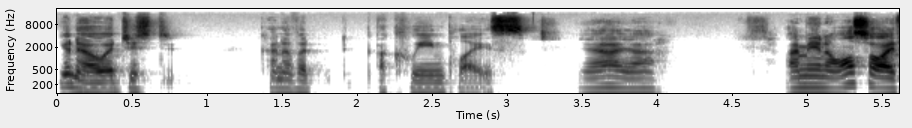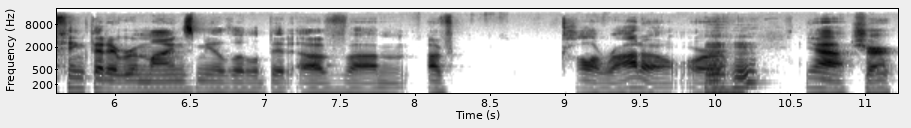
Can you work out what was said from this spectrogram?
you know, it just kind of a, a clean place. Yeah, yeah. I mean, also, I think that it reminds me a little bit of, um, of Colorado or, mm-hmm. yeah. Sure.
